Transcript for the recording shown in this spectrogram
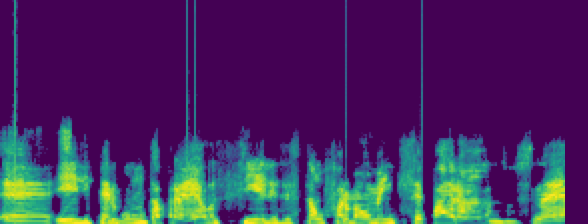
é, ele pergunta para ela se eles estão formalmente separados, né?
